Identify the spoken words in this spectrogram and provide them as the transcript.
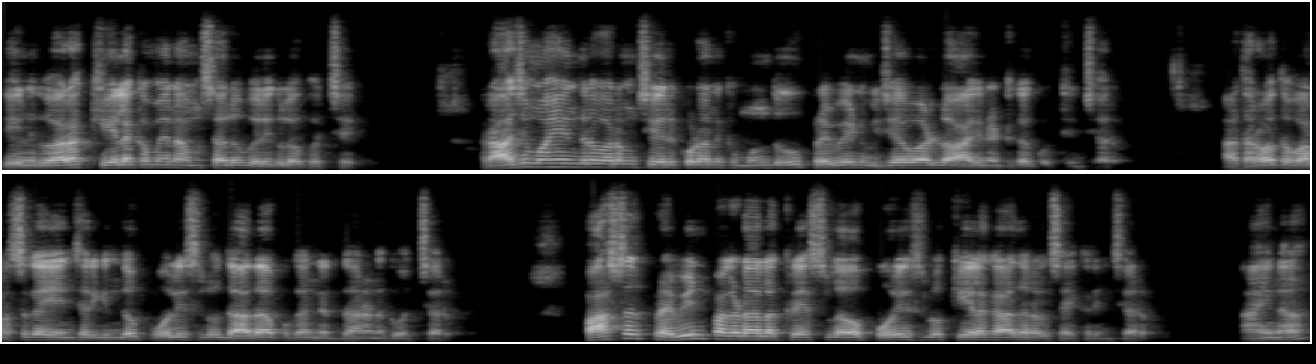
దీని ద్వారా కీలకమైన అంశాలు వెలుగులోకి వచ్చాయి. రాజమహేంద్రవరం చేరుకోవడానికి ముందు ప్రవీణ్ విజయవాడలో ఆగినట్టుగా గుర్తించారు. ఆ తర్వాత వరుసగా ఏం జరిగిందో పోలీసులు దాదాపుగా నిర్ధారణకు వచ్చారు. పాస్టర్ ప్రవీణ్ పగడాల కేసులో పోలీసులు కీలక ఆధారాలు సేకరించారు. ఆయన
